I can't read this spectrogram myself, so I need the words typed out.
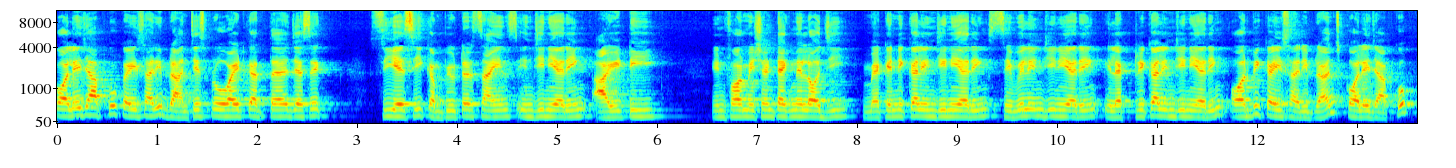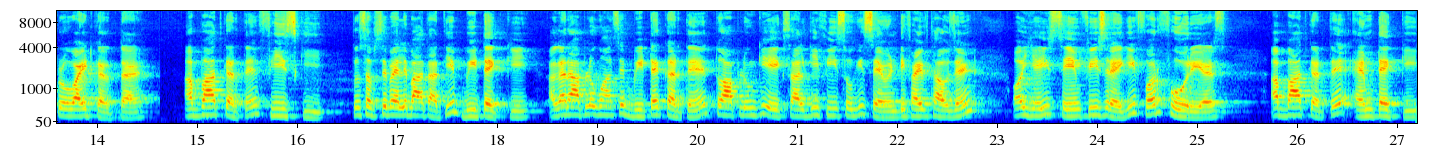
कॉलेज आपको कई सारी ब्रांचेस प्रोवाइड करता है, जैसे C S C computer science engineering I T information technology mechanical engineering civil engineering electrical engineering और भी कई सारी ब्रांच कॉलेज आपको प्रोवाइड करता है। अब बात करते हैं फ़ीस की। तो सबसे पहले बात आती है बीटेक की। अगर आप लोग वहाँ से बीटेक करते हैं तो आप लोगों की एक साल की फ़ीस होगी सेवेंटी फाइव थाउज़ेंड और यही सेम फ़ीस रहेगी फॉर फोर ईयर्स अब बात करते हैं एम टेक की।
